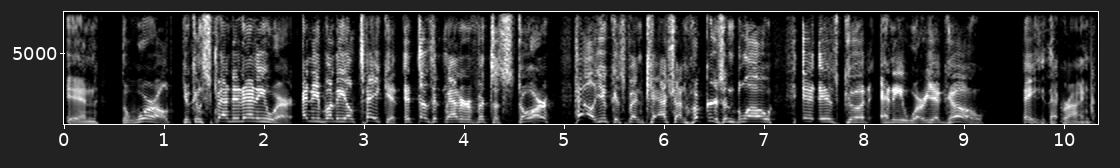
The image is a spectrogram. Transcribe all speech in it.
in the world. You can spend it anywhere. Anybody will take it. It doesn't matter if it's a store. Hell, you can spend cash on hookers and blow. It is good anywhere you go. Hey, that rhymed.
